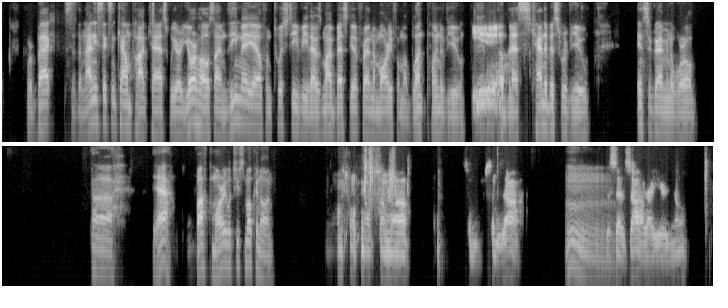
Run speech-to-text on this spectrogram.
We're back. This is the 96 and Count podcast. We are your hosts. I am the Mayel from Twitch TV. That is my best good friend Amari from a blunt point of view. Yeah. the best cannabis review Instagram in the world. Uh yeah. Fuck, Mari, what you smoking on? I'm smoking on some uh some some za. Mm. This says za right here, you know.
